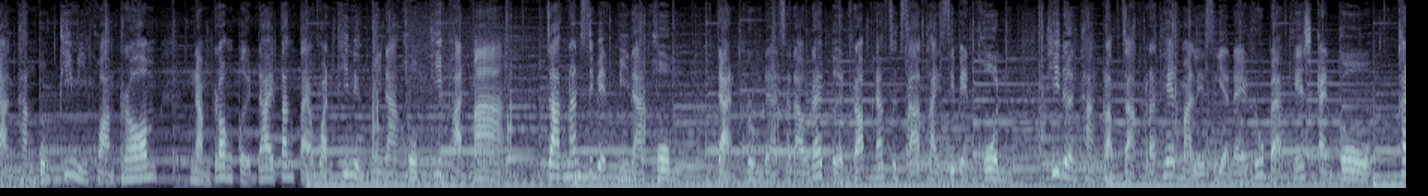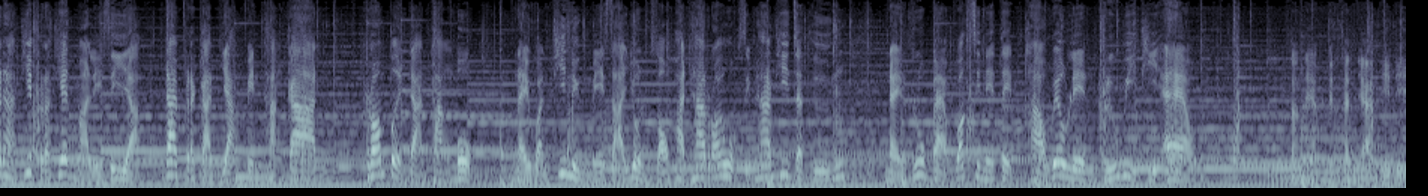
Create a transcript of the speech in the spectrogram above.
ด่านทางบกที่มีความพร้อมนำร่องเปิดได้ตั้งแต่วันที่ 1 มีนาคมที่ผ่านมา จากนั้น 11 มีนาคม ด่านพรมแดนสะเดาได้เปิดรับนักศึกษาไทย 11 คนที่เดินทางกลับจากประเทศมาเลเซียในรูปแบบ Test and Go ขณะที่ประเทศมาเลเซียได้ประกาศอย่างเป็นทางการ พร้อมเปิดด่านทางบก ในวันที่ 1 เมษายน 2565 ที่จะถึง ในรูปแบบ Vaccinated Travel Lane หรือ VTL ตอนนี้เป็นสัญญาณที่ดี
